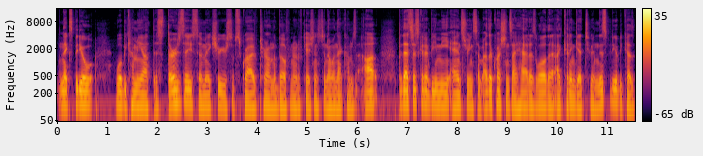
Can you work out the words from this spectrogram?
next video will be coming out this Thursday, so make sure you're subscribed, turn on the bell for notifications to know when that comes out. But that's just going to be me answering some other questions I had as well that I couldn't get to in this video because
